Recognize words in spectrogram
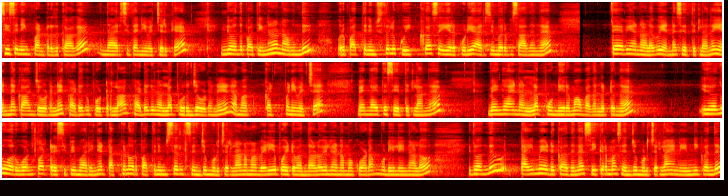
சீசனிங் பண்ணுறதுக்காக இந்த அரிசி தண்ணி வச்சுருக்கேன். இங்கே வந்து பார்த்திங்கன்னா நான் வந்து ஒரு பத்து நிமிஷத்தில் குயிக்காக செய்யக்கூடிய அரிசி பருப்பு சாதங்க. தேவையான அளவு எண்ணெய் சேர்த்துக்கலாங்க. எண்ணெய் காஞ்ச உடனே கடுகு போட்டுடலாம். கடுகு நல்லா பொரிஞ்ச உடனே நம்ம கட் பண்ணி வச்ச வெங்காயத்தை சேர்த்துக்கலாங்க. வெங்காயம் நல்லா பொன்னிறமாக வதங்கட்டுங்க. இது வந்து ஒரு ஒன் பார்ட் ரெசிபி மாதிரிங்க. டக்குன்னு ஒரு பத்து நிமிஷத்தில் செஞ்சு முடிச்சிடலாம். நம்ம வெளியே போயிட்டு வந்தாலோ இல்லை நமக்கு உடம்பு முடியலைனாலோ இது வந்து டைமே எடுக்காதுங்க. சீக்கிரமாக செஞ்சு முடிச்சிடலாம். இன்றைக்கி வந்து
